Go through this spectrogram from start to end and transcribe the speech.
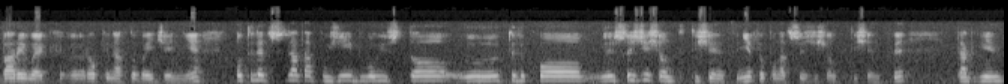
baryłek ropy naftowej dziennie. O tyle 3 lata później było już to e, tylko 60 tysięcy, nieco ponad 60 tysięcy. Tak więc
